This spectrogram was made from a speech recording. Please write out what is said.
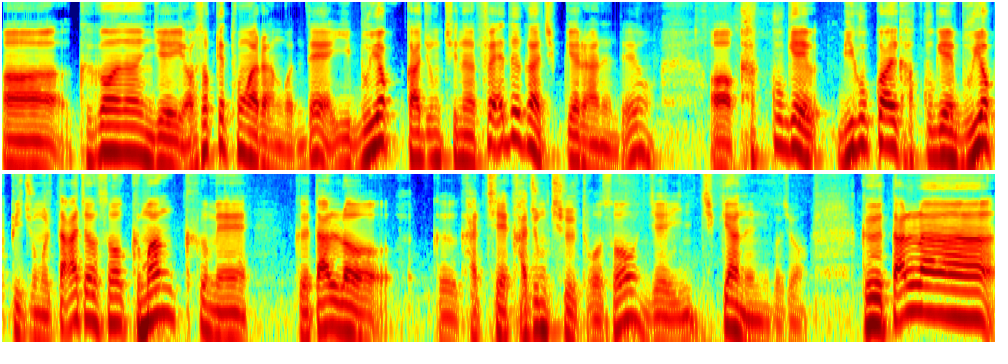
어 그거는 이제 여섯 개 통화를 한 건데 이 무역 가중치는 페드가 집계를 하는데요. 어 각국의 미국과의 각국의 무역 비중을 따져서 그만큼의 그 달러 그 가치의 가중치를 둬서 이제 인- 집계하는 거죠. 그 달러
